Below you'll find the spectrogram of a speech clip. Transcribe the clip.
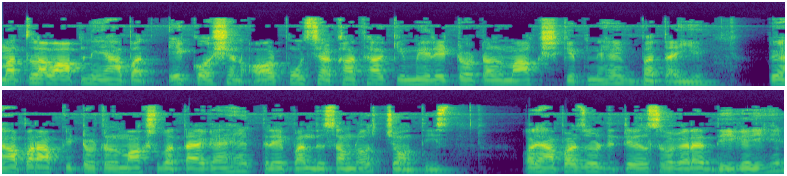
मतलब आपने यहाँ पर एक क्वेश्चन और पूछ रखा था कि मेरे टोटल मार्क्स कितने हैं, बताइए। तो यहाँ पर आपकी टोटल मार्क्स बताए गए हैं, तिरपन दशमलव और यहाँ पर जो डिटेल्स वगैरह दी गई है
